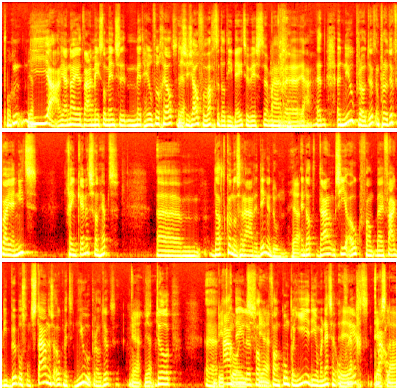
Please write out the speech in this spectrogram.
toch? Mm, Ja. Ja, ja, nou ja, het waren meestal mensen met heel veel geld. Dus Ja. je zou verwachten dat die beter wisten. Maar eh, ja, het- een nieuw product, een product waar jij niet, geen kennis van hebt... ehm, dat kan dus rare dingen doen. Ja. En dat, daarom zie je ook van bij vaak die bubbels ontstaan dus ook met nieuwe producten. Ja. Ja. Tulp, eh, aandelen van, van compagnieën die nog maar net zijn opgericht. Tesla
